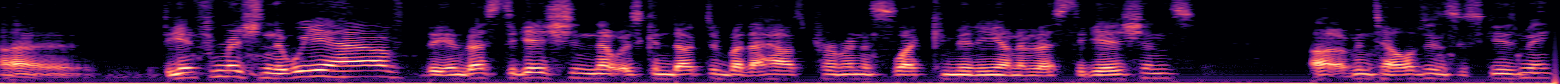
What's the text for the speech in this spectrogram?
Uh, the information that we have, the investigation that was conducted by the House Permanent Select Committee on Investigations, uh, of Intelligence, excuse me,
